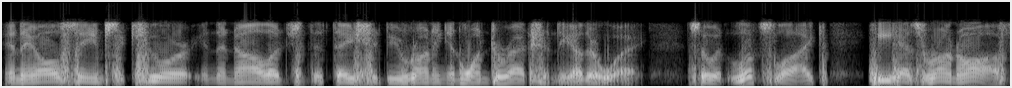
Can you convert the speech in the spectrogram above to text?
And they all seem secure in the knowledge that they should be running in one direction the other way. So it looks like he has run off,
